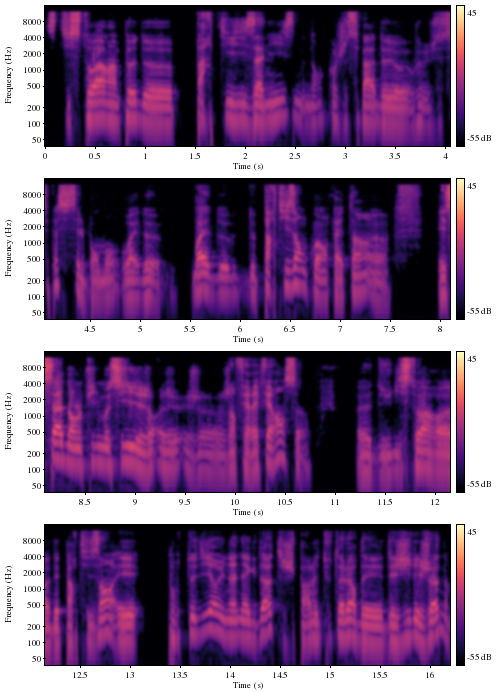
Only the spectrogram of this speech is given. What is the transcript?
cette histoire un peu de partisanisme, non, quand je sais pas, je sais pas si c'est le bon mot, ouais, de, ouais, de, de partisan quoi en fait. Hein. Et ça, dans le film aussi, j'en fais référence euh, de l'histoire euh, des partisans. Et pour te dire une anecdote, je parlais tout à l'heure des, gilets jaunes.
